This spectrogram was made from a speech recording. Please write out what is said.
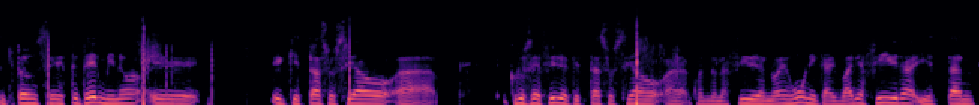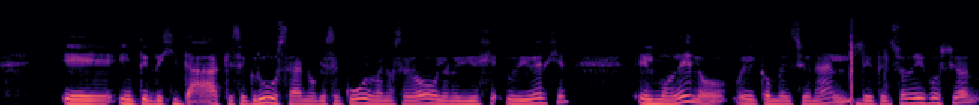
Entonces, este término que está asociado a cruce de fibras, que está asociado a cuando la fibra no es única, hay varias fibras y están eh, interdigitadas que se cruzan o que se curvan o se doblan o divergen, el modelo eh, convencional de tensor de difusión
